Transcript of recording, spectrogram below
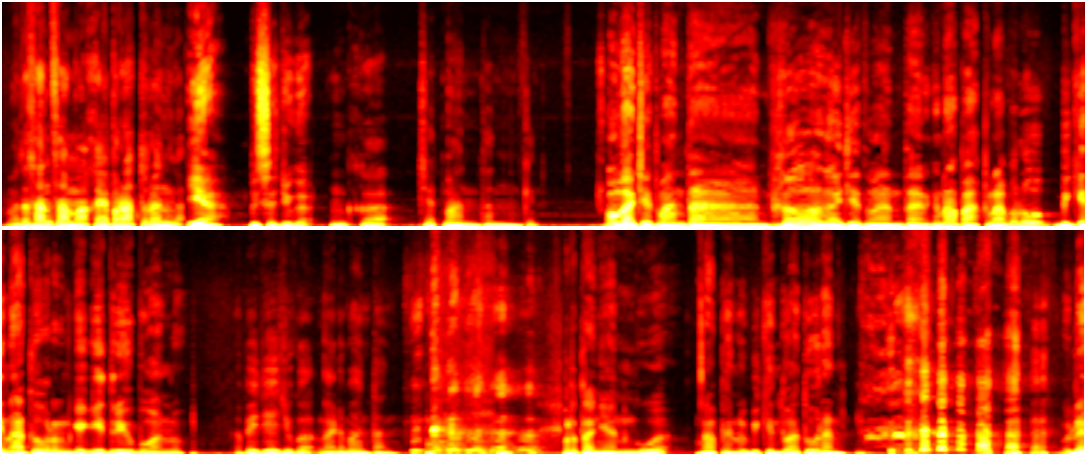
batasan sama kayak peraturan nggak Iya, bisa juga. nggak chat mantan mungkin Oh nggak chat mantan. Oh nggak chat mantan. Kenapa? Kenapa lu bikin aturan kayak gitu di hubungan lu? Tapi dia juga nggak ada mantan. Pertanyaan gua, ngapain lu bikin tuh aturan? Udah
